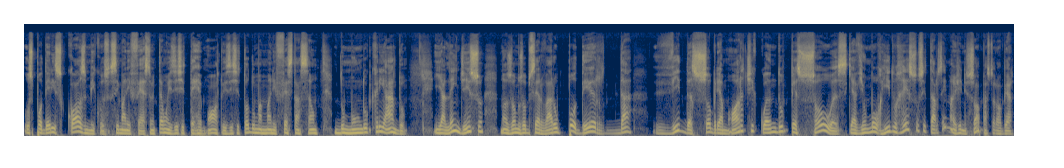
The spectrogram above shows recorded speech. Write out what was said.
os poderes cósmicos se manifestam. Então existe terremoto, existe toda uma manifestação do mundo criado. E além disso, nós vamos observar o poder da vida sobre a morte quando pessoas que haviam morrido ressuscitaram. Você imagine só, pastor Alberto,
